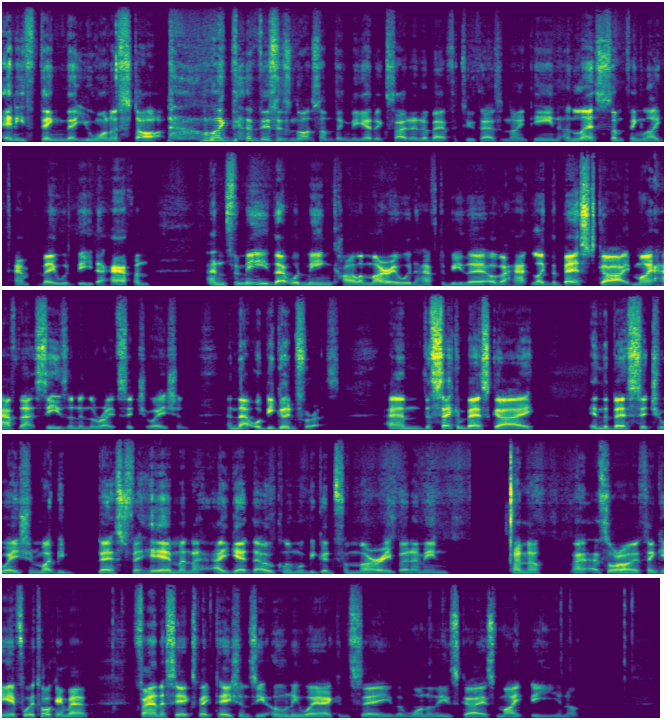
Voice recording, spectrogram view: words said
anything that you want to start. like this is not something to get excited about for 2019, unless something like Tampa Bay would be to happen and for me, that would mean Kyler Murray would have to be there over ha- like the best guy might have that season in the right situation, and that would be good for us. And the second best guy in the best situation might be best for him. And I, I get that Oakland would be good for Murray, but I mean, I don't know. I, that's all I was thinking. If we're talking about fantasy expectations, the only way I can say that one of these guys might be, you know,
